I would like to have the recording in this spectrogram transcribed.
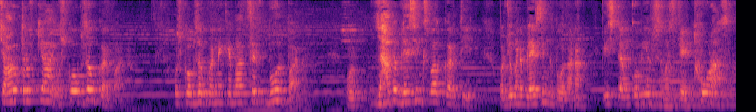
चारों तरफ़ क्या है, उसको ऑब्ज़र्व कर पाना। उसको ऑब्ज़र्व करने के बाद सिर्फ़ बोल पाना। और यहाँ पे ब्लेसिंग्स वर्क करती है। और जो मैंने ब्लेसिंग्स बोला ना, इस टर्म को भी अब समझते हैं थोड़ा सा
